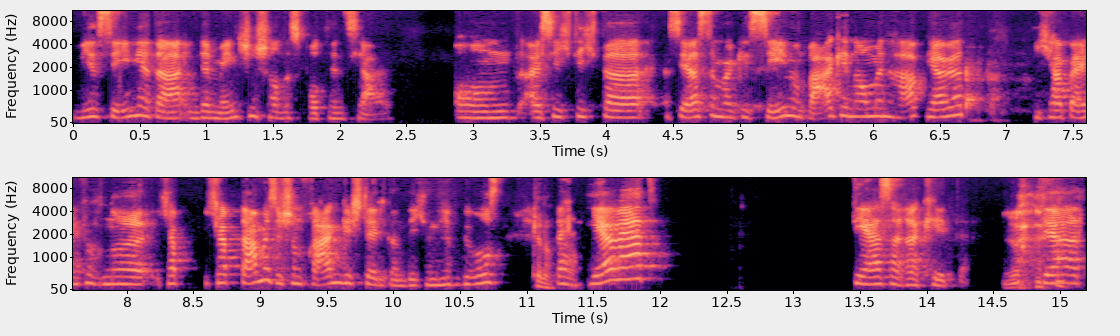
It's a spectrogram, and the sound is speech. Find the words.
wir sehen ja da in den Menschen schon das Potenzial. Und als ich dich da das erste Mal gesehen und wahrgenommen habe, Herbert, ich habe einfach nur, ich habe ich hab damals ja schon Fragen gestellt an dich und ich habe gewusst, genau. der Herbert, der ist eine Rakete. Ja. Der,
